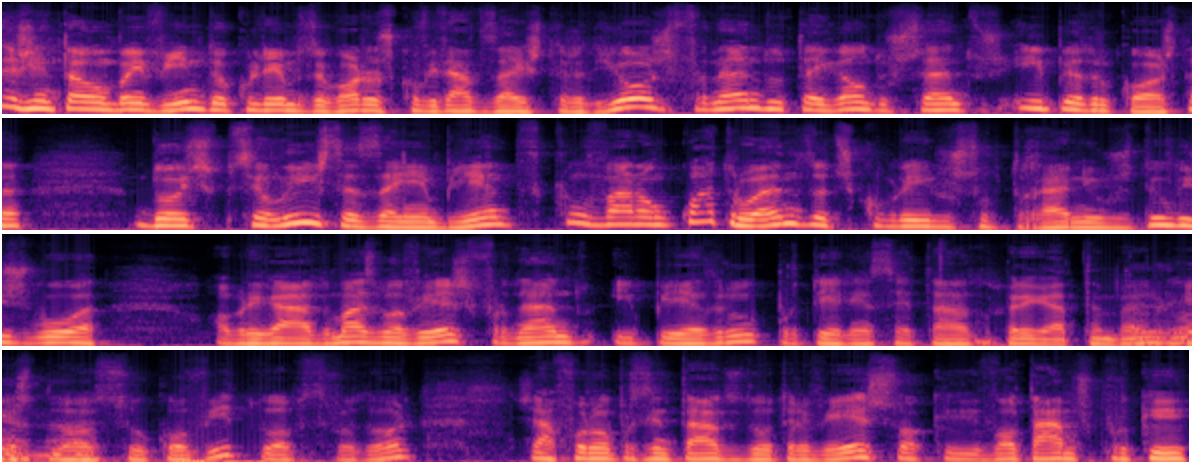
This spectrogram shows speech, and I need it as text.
Seja então bem-vindo. Acolhemos agora os convidados extra de hoje, Fernando Teigão dos Santos e Pedro Costa, dois especialistas em ambiente que levaram quatro anos a descobrir os subterrâneos de Lisboa. Obrigado mais uma vez, Fernando e Pedro, por terem aceitado Obrigado também, João. este nosso convite do Observador. Já foram apresentados de outra vez, só que voltámos porque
